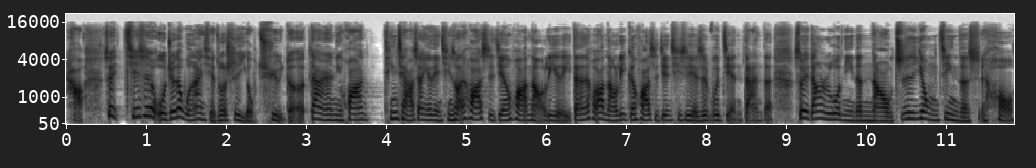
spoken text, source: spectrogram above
好，所以其实我觉得文案写作是有趣的，当然你花。听起来好像有点轻松，哎，花时间花脑力而已。但是花脑力跟花时间其实也是不简单的。所以，当如果你的脑汁用尽的时候，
